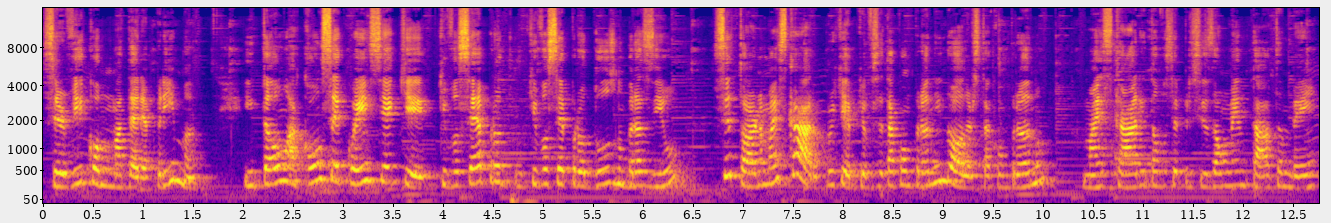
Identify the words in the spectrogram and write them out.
servir como matéria-prima, então a consequência é que que você é, o que você produz no Brasil se torna mais caro. Por quê? Porque você está comprando em dólares, está comprando mais caro, então você precisa aumentar também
